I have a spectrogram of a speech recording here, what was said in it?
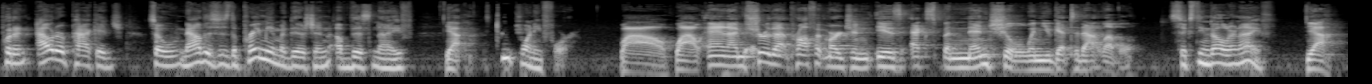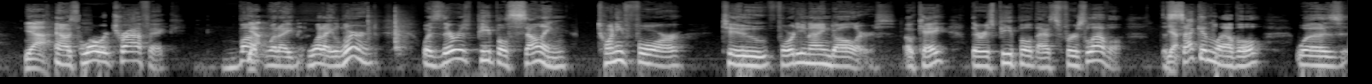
put an outer package. So now this is the premium edition of this knife Yeah. 224. Wow. Wow. And I'm sure that profit margin is exponential when you get to that level. $16 knife. Yeah. Yeah. Now it's lower traffic, but Yeah. what I what I learned was there was people selling 24 to $49. Okay. There was people that's first level. The Yeah. second level was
